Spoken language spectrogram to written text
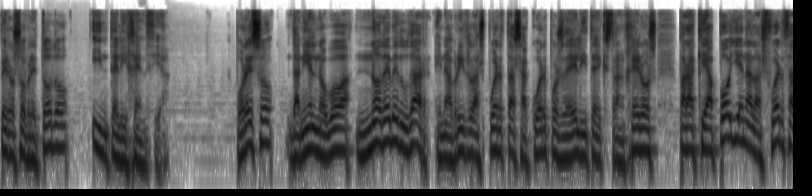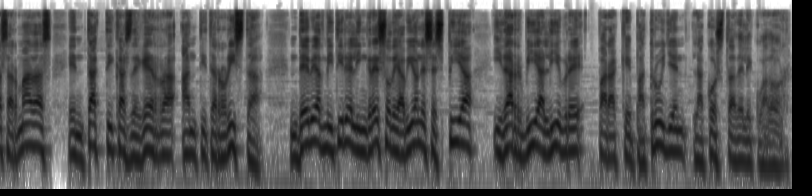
pero sobre todo inteligencia. Por eso, Daniel Novoa no debe dudar en abrir las puertas a cuerpos de élite extranjeros para que apoyen a las Fuerzas Armadas en tácticas de guerra antiterrorista. Debe admitir el ingreso de aviones espía y dar vía libre para que patrullen la costa del Ecuador.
